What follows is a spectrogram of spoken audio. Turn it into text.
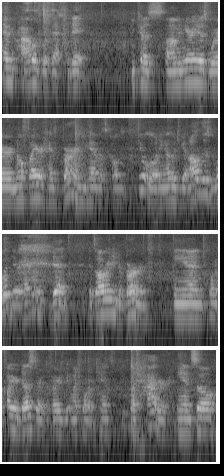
having problems with that today. because um, in areas where no fire has burned, you have what's called fuel loading. In other words, you got all this wood there, half of it's dead, it's all ready to burn, and when a fire does start, the fires get much more intense, much hotter, and so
